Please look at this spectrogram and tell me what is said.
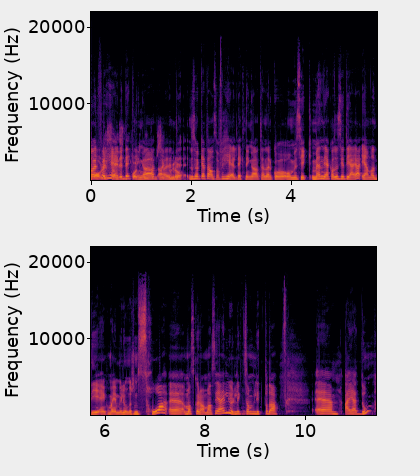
av lisensen på et musikkprogram. Nå skal ikke jeg ta ansvar for hele dekninga til NRK og musikk, men jeg kan jo si at jeg er en av de 1,1 millioner som så eh, Maskorama, så jeg lurer liksom litt på da eh, Er jeg dum?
